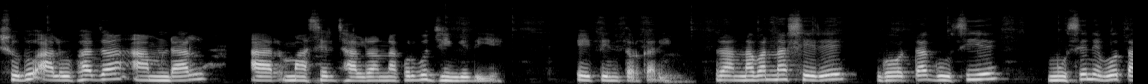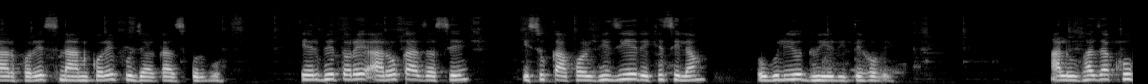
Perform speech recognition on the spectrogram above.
শুধু আলু ভাজা, আম ডাল আর মাছের ঝাল রান্না করব ঝিঙ্গে দিয়ে। এই তিন তরকারি। রান্নাবান্না সেরে ঘরটা গুছিয়ে মুছে নেব, তারপরে স্নান করে পূজার কাজ করব। এর ভেতরে আরও কাজ আছে। কিছু কাপড় ভিজিয়ে রেখেছিলাম, ওগুলিও ধুয়ে দিতে হবে। আলু ভাজা খুব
